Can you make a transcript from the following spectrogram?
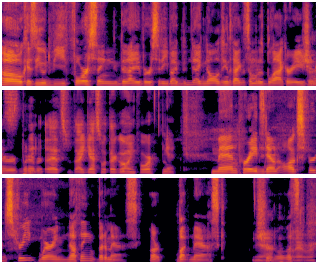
Oh, because you would be forcing the diversity by acknowledging the fact that someone was black or Asian or whatever. That's I guess what they're going for. Yeah. Man parades down Oxford Street wearing nothing but a mask or butt mask. Yeah, Sure, let's- whatever.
